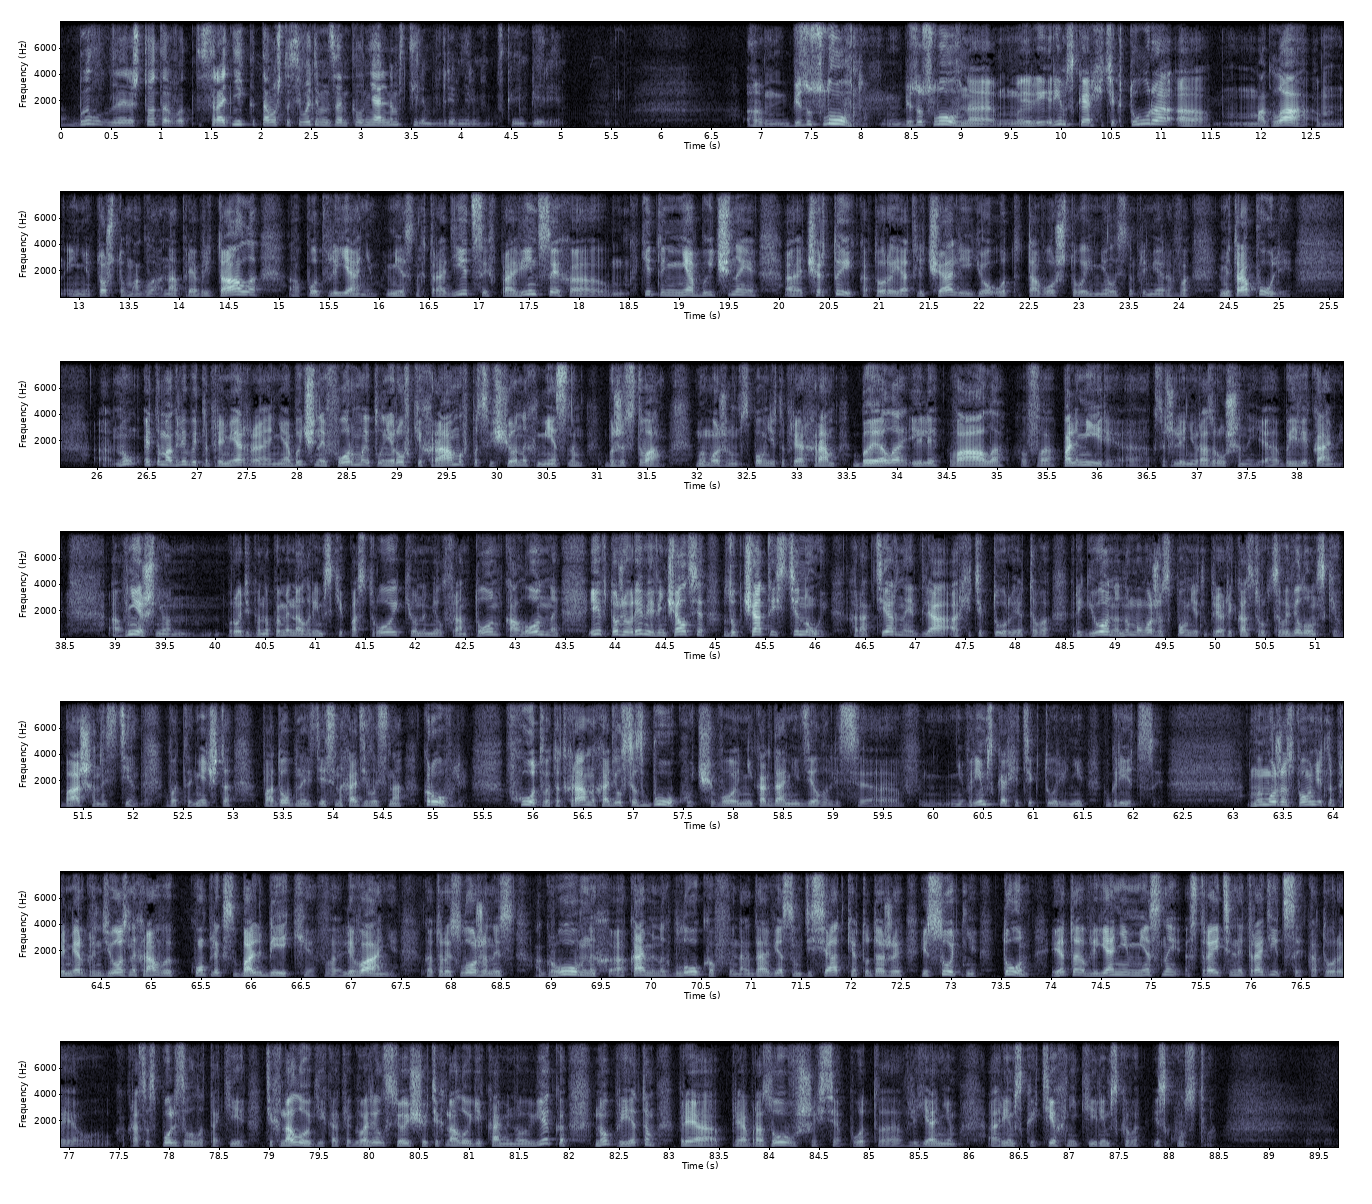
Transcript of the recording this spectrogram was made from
Был ли что-то вот сродник того, что сегодня мы называем колониальным стилем в Древней Римской империи? Эм, безусловно, безусловно, римская архитектура а, могла, и не то, что могла, она приобретала а, под влиянием местных традиций в провинциях а, какие-то необычные черты, которые отличали ее от того, что имелось, например, в метрополии. А, ну, это могли быть, например, э, необычные формы и планировки храмов, посвященных местным божествам. Мы можем вспомнить, например, храм Бела или Ваала в Пальмире, э, к сожалению, разрушенный э, боевиками. А внешне он вроде бы напоминал римские постройки, он имел фронтон, колонны и в то же время венчался зубчатой стеной, характерной для архитектуры этого региона. Ну, мы можем вспомнить, например, реконструкцию вавилонских башен и стен. Вот нечто подобное здесь находилось на кровле. Вход в этот храм находился сбоку, чего никогда не делались э, ни в римской архитектуре, ни в Греции. Мы можем вспомнить, например, грандиозный храмовый комплекс Бальбеки в Ливане, который сложен из огромных а, каменных блоков, иногда весом в десятки, а то даже и сотни тонн. Это влияние местной строительной традиции, которая как раз использовала такие технологии. Как я говорил, все еще технологии каменного века, но при этом преобразовавшиеся под а, влиянием римской техники и римского искусства.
